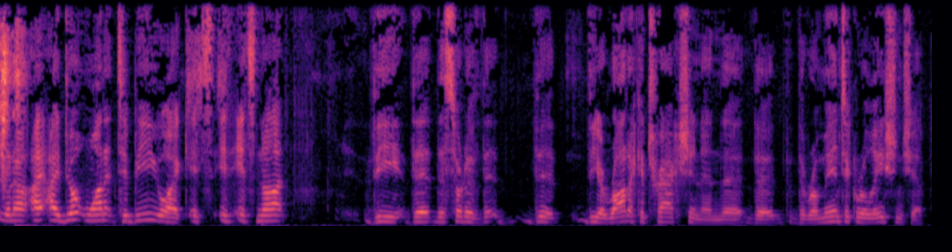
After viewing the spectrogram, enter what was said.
you know, I, I don't want it to be like, it's, it, it's not the, the, the sort of the, the, the erotic attraction and the, the, the romantic relationship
